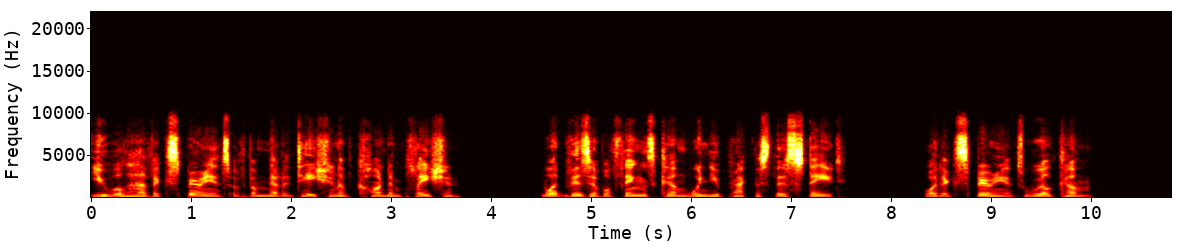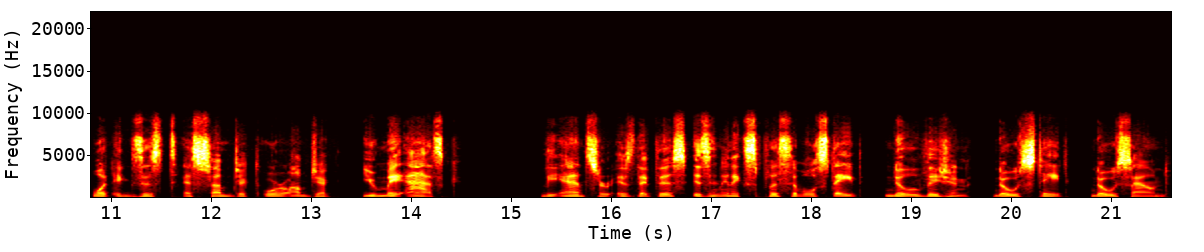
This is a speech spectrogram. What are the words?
you will have experience of the meditation of contemplation. What visible things come when you practice this state? What experience will come? What exists as subject or object, you may ask. The answer is that this is an inexplicable state, no vision, no state, no sound.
